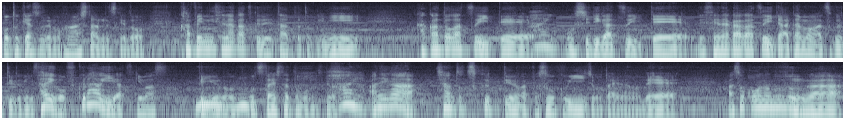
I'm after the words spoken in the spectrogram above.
ポッドキャストでも話したんですけど壁に背中つけて立った時にかかとがついて、はい、お尻がついてで背中がついて頭がつくっていう時に最後ふくらはぎがつきますっていうのをお伝えしたと思うんですけど、うんうんはい、あれがちゃんとつくっていうのがやっぱすごくいい状態なのであそこの部分が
